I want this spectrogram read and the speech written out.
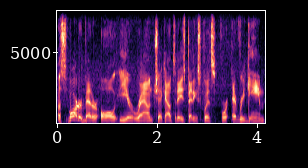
a smarter better all year round. Check out today's betting splits for every game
